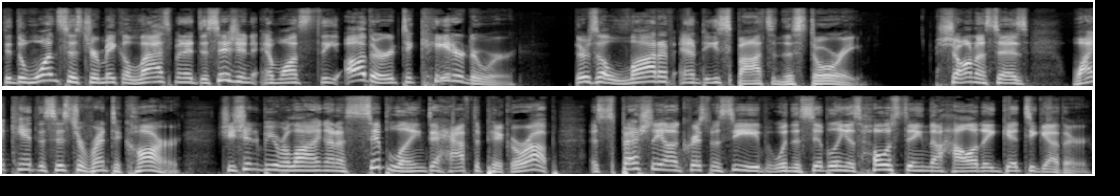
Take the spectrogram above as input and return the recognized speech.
Did the one sister make a last minute decision and wants the other to cater to her? There's a lot of empty spots in this story. Shauna says, Why can't the sister rent a car? She shouldn't be relying on a sibling to have to pick her up, especially on Christmas Eve when the sibling is hosting the holiday get together.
